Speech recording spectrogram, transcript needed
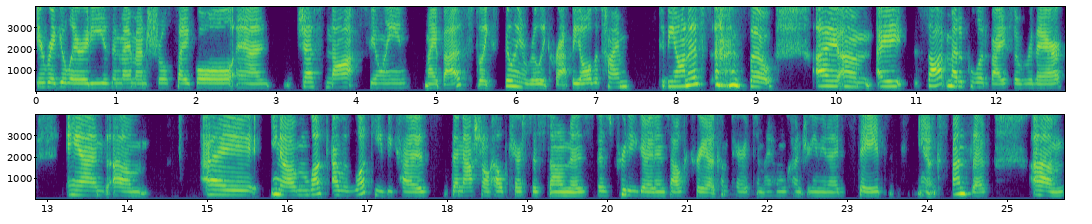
irregularities in my menstrual cycle, and just not feeling my best, like feeling really crappy all the time to be honest. so I um, I sought medical advice over there, and um, I, you know, I'm luck. I was lucky because the national healthcare system is is pretty good in South Korea compared to my home country in the United States. It's you know expensive, um,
